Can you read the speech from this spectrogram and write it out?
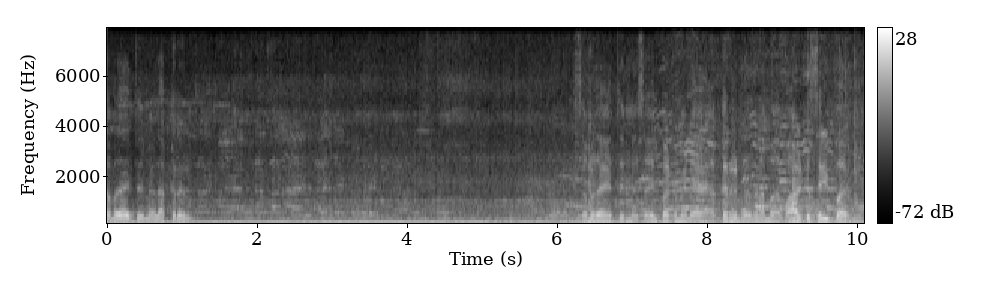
சமுதாயத்து மேலே அக்கறை இருக்கும் சமுதாயத்தின் செயல்பாட்டு மேலே அக்கறை இருந்தால் தான் நம்ம வாழ்க்கை செழிப்பாக இருக்கும்.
